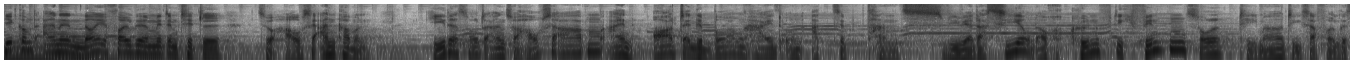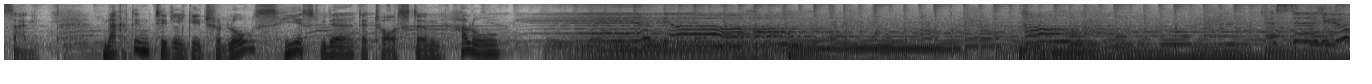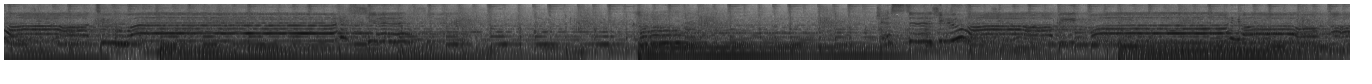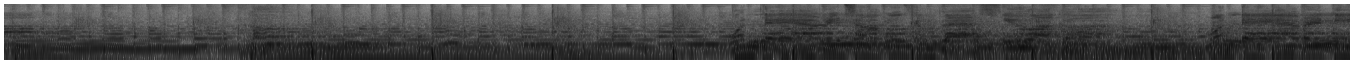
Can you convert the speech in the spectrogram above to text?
Hier kommt eine neue Folge mit dem Titel Zuhause ankommen. Jeder sollte ein Zuhause haben, ein Ort der Geborgenheit und Akzeptanz. Wie wir das hier und auch künftig finden, soll Thema dieser Folge sein. Nach dem Titel geht schon los. Hier ist wieder der Thorsten. Hallo. One day every tongue will confess you are God. One day every knee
